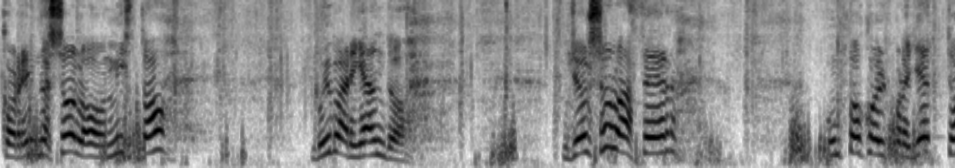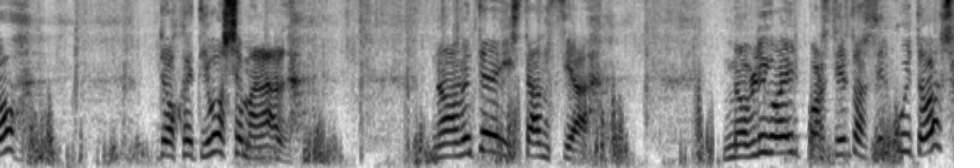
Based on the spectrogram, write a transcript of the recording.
corriendo solo o mixto, voy variando. Yo suelo hacer un poco el proyecto de objetivo semanal, normalmente de distancia. Me obligo a ir por ciertos circuitos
